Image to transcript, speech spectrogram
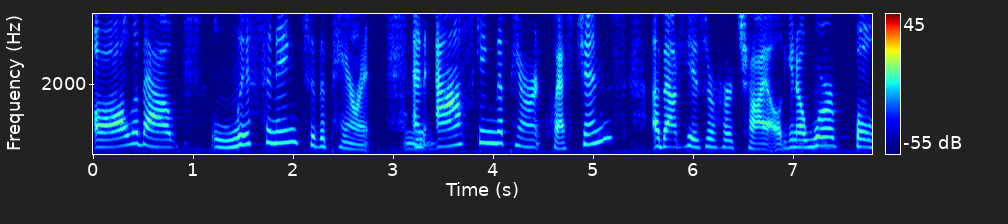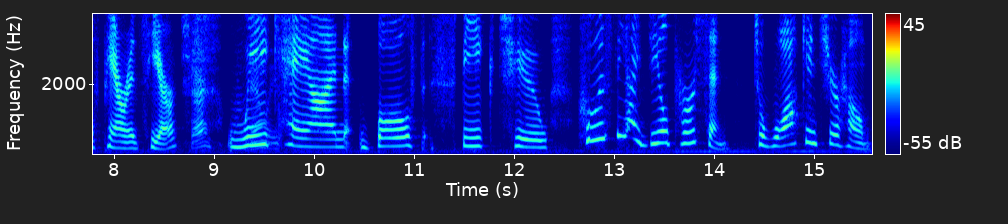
all about listening to the parent mm. and asking the parent questions about his or her child. You know, we're both parents here. Sure. We can both speak to who's the ideal person to walk into your home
